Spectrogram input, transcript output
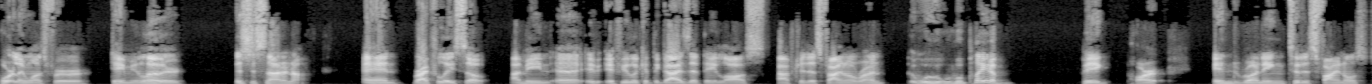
Portland wants for Damian Lillard is just not enough, and rightfully so. I mean, uh, if if you look at the guys that they lost after this final run, who, who played a big part in running to this finals.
